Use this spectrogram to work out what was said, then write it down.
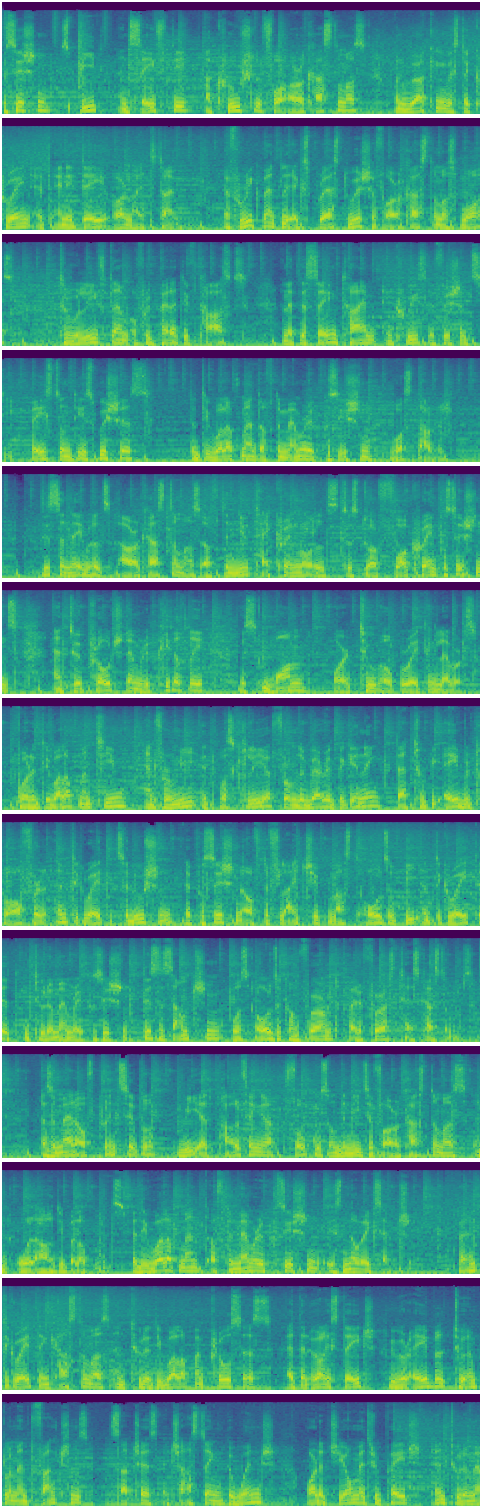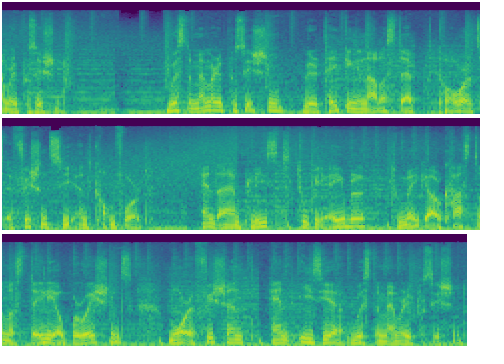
Precision, speed and safety are crucial for our customers when working with the crane at any day or night time. A frequently expressed wish of our customers was to relieve them of repetitive tasks and at the same time increase efficiency. Based on these wishes, the development of the memory position was started. This enables our customers of the new TEC crane models to store four crane positions and to approach them repeatedly with one or two operating levers. For the development team and for me it was clear from the very beginning that to be able to offer an integrated solution, the position of the fly jib must also be integrated into the memory position. This assumption was also confirmed by the first test customers. As a matter of principle, we at Palfinger focus on the needs of our customers in all our developments. The development of the memory position is no exception. By integrating customers into the development process at an early stage, we were able to implement functions such as adjusting the winch or the geometry page into the memory position. With the memory position, we are taking another step towards efficiency and comfort and I am pleased to be able to make our customers' daily operations more efficient and easier with the memory position.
